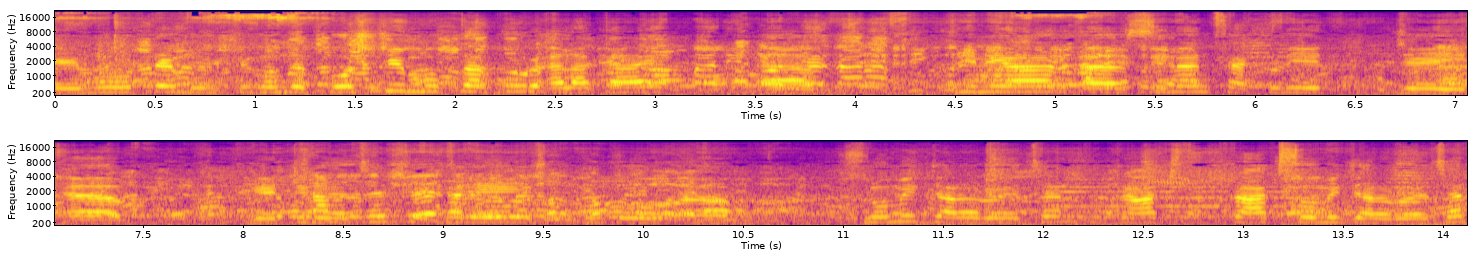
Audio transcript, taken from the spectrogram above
এই মুহূর্তে মুন্সিগঞ্জের পশ্চিম মুক্তাপুর এলাকায় প্রিমিয়ার আহ, সিমেন্ট ফ্যাক্টরির যে গেটটি রয়েছে, সেখানে সম্ভবত শ্রমিক যারা রয়েছেন, ট্রাক ট্রাক শ্রমিক যারা রয়েছেন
